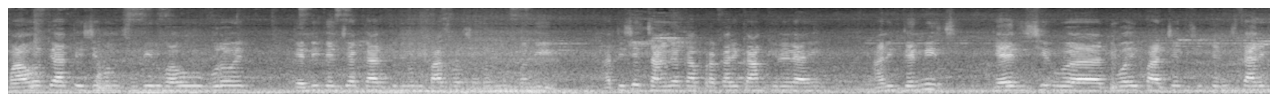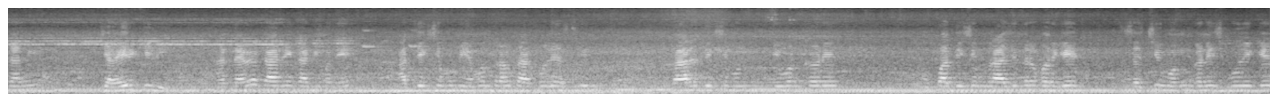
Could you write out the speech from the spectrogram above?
मावळते अतिशय म्हणून सुधीर भाऊ गुरव आहेत त्यांनी त्यांच्या कारकिर्दीमध्ये पाच वर्षापासून मध्ये अतिशय चांगल्या का प्रकारे काम केलेले आहे. आणि त्यांनीच त्या दिवशी दिवाळी पाचच्या दिवशी त्यांनीच कार्यकारणी जाहीर केली. आणि नव्या कार्यकारिणीमध्ये अध्यक्ष म्हणून हेमंतराव दाखवले असतील कार्याध्यक्ष म्हणून जीवनकडे उपाध्यक्ष म्हणून राजेंद्र बर्गे सचिव म्हणून गणेश मोहिके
